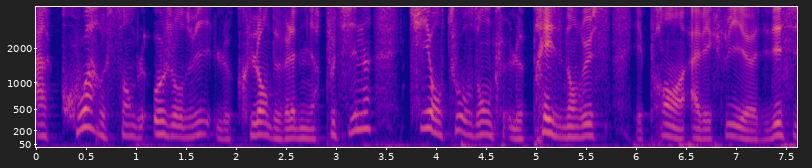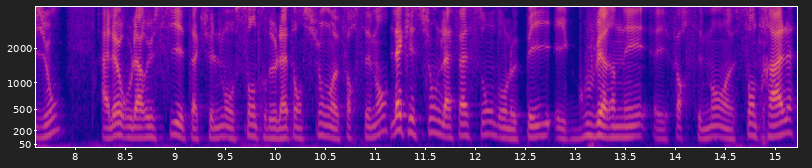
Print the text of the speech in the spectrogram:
À quoi ressemble aujourd'hui le clan de Vladimir Poutine? Qui entoure donc le président russe et prend avec lui euh, des décisions? À l'heure où la Russie est actuellement au centre de l'attention, euh, forcément, la question de la façon dont le pays est gouverné est forcément euh, centrale.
